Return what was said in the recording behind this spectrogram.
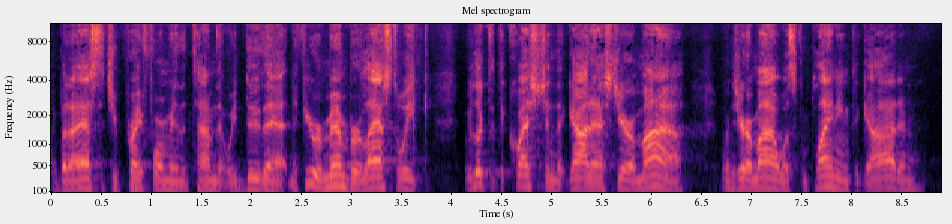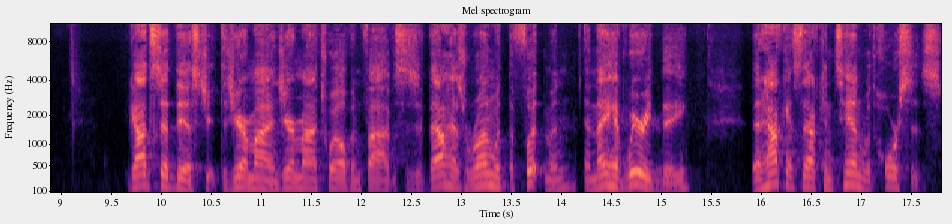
but I ask that you pray for me in the time that we do that. And if you remember last week, we looked at the question that God asked Jeremiah when Jeremiah was complaining to God, and God said this to Jeremiah in Jeremiah 12 and 5. It says, If thou hast run with the footmen, and they have wearied thee, then how canst thou contend with horses?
